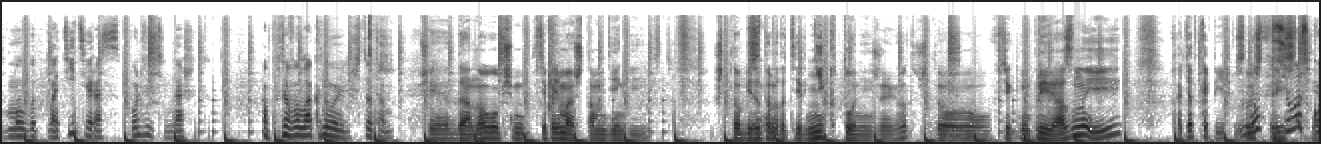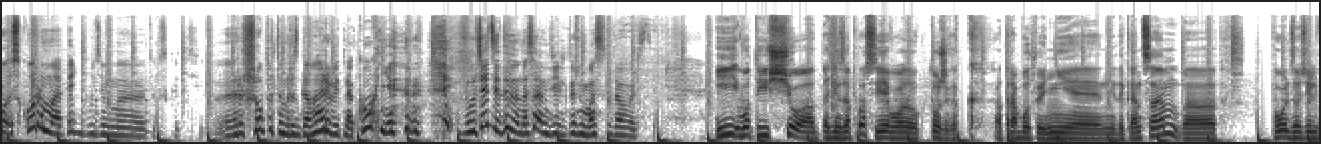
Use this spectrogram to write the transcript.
Мол, вот платите, раз пользуете наши тут оптоволокно или что там. Вообще, да, но, в общем, все понимают, что там деньги есть, что без интернета теперь никто не живет, что все к нему привязаны и хотят копеечку свою Ну, все, скоро мы опять будем, э, так сказать, э, шепотом разговаривать на кухне. Получать этого на самом деле тоже массу удовольствия. И вот еще один запрос, я его тоже как отработаю не, не до конца. Э, Пользователь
